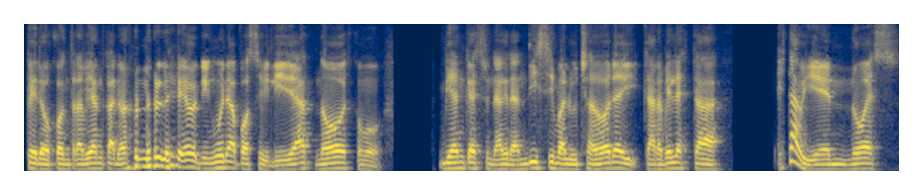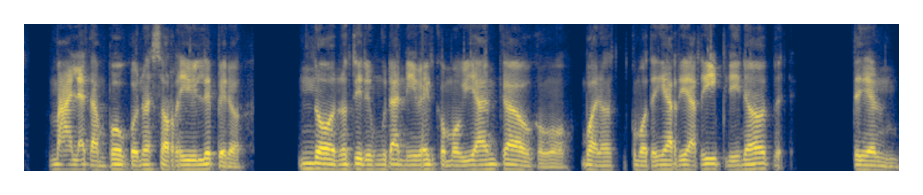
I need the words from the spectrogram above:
pero contra Bianca no, no le veo ninguna posibilidad, ¿no? Es como. Bianca es una grandísima luchadora y Carmela está. Está bien, no es mala tampoco, no es horrible, pero no, no tiene un gran nivel como Bianca o como, bueno, como tenía Rhea Ripley, ¿no? tenían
